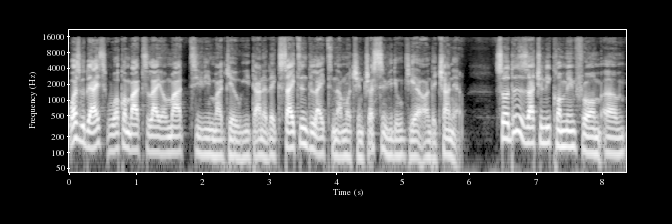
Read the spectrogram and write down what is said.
What's good, guys? Welcome back to Mark TV Market with another exciting, delighting, and much interesting video here on the channel. So this is actually coming from um,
